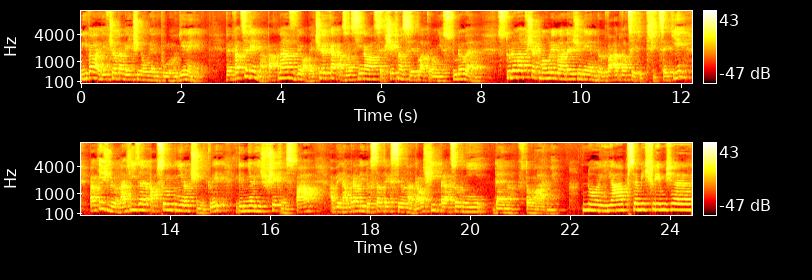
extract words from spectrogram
mývala děvčata většinou jen půl hodiny. Ve 21.15 byla večerka a zasínala se všechna světla kromě studoven. Studovat však mohly mladé ženy jen do 22.30, pak již byl nařízen absolutní noční klid, kdy měli již všechny spát, aby nabrali dostatek sil na další pracovní den v továrně. No já přemýšlím, že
